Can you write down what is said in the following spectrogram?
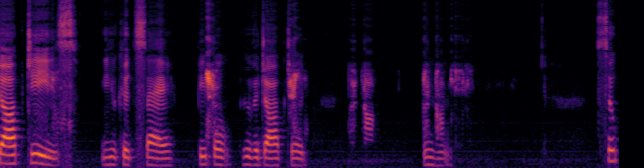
adoptees, you could say, people who've adopted. Mm-hmm. So,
